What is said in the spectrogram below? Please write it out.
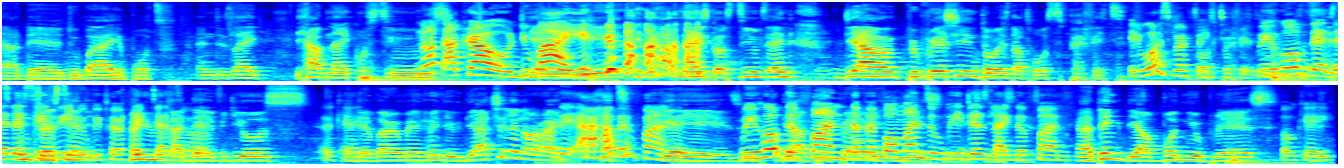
uh, at the Dubai airport and it's like they have nice costumes. Not Accra, oh, Yeah, Dubai. yeah, yeah, yeah. they have nice costumes and their preparation towards that was perfect. It was perfect. It was perfect. We And hope it's- that, it's that the season will be perfect. When you look at well. the videos Okay. and the environment, when they, they are chilling all right. They are But- having fun. Yeah, yeah, yeah. So we hope the fun, the performance yes, will be yes, just yes, like the fun. I think they have bought new players Okay.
